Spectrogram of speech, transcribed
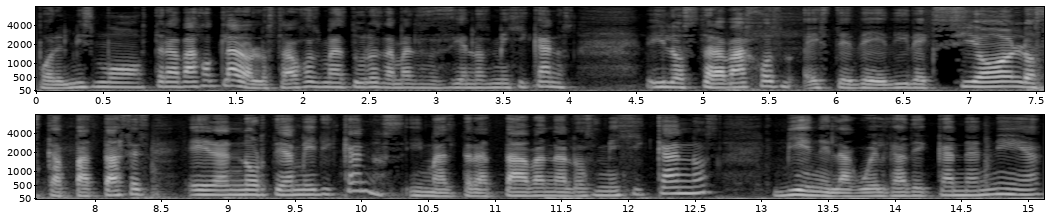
por el mismo trabajo, claro, los trabajos más duros nada más los hacían los mexicanos. Y los trabajos este de dirección, los capataces eran norteamericanos y maltrataban a los mexicanos viene la huelga de Cananea.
